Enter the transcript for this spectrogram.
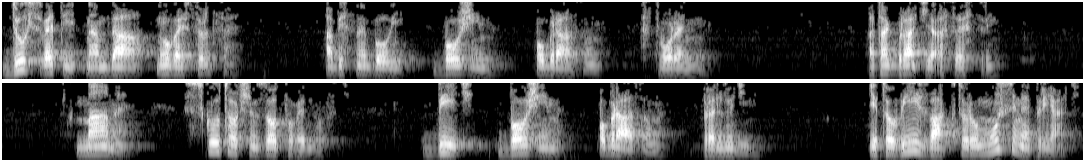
Duch Svety nám dá nové srdce, aby sme boli Božím obrázom v stvorení. A tak, bratia a sestry, máme skutočnú zodpovednosť byť Božím obrázom pred ľudí. Je to výzva, ktorú musíme prijať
